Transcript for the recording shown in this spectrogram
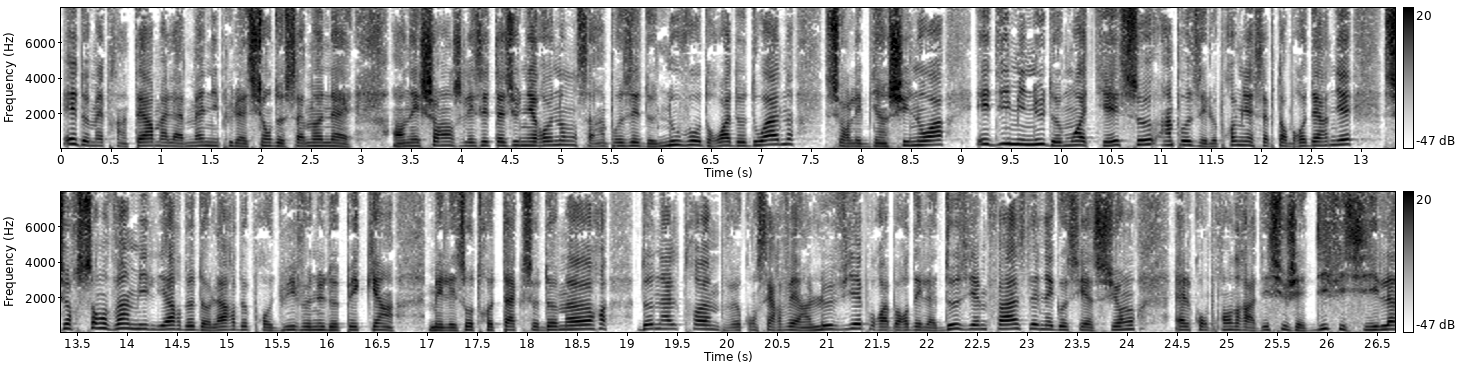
et de mettre un terme à la manipulation de sa monnaie. En échange, les États-Unis renoncent à imposer de nouveaux droits de douane sur les biens chinois et diminuent de moitié ceux imposés le 1er septembre dernier sur 120 milliards de dollars de produits venus de Pékin. Mais les autres taxes demeurent. Donald Trump veut conserver un levier pour aborder la deuxième phase des négociations. Elle comprendra des sujets difficiles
